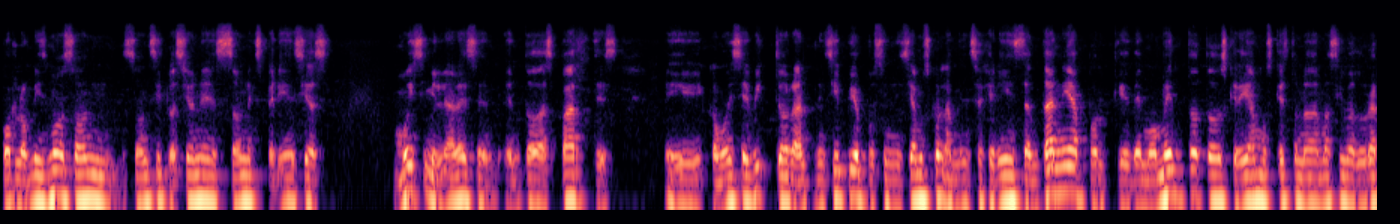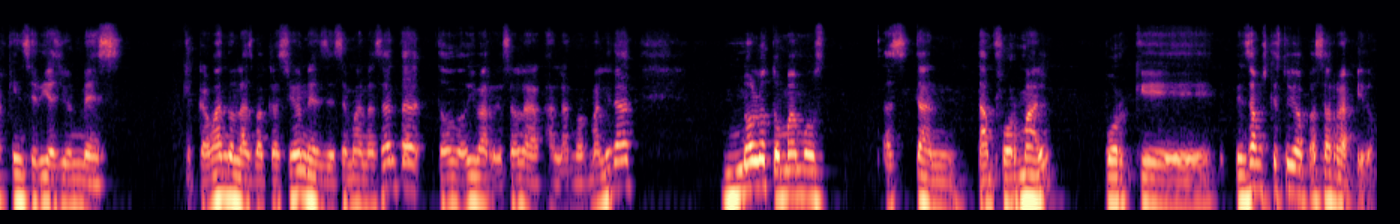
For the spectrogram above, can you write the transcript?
por lo mismo, son, son situaciones, son experiencias muy similares en, todas partes. Eh, como dice Víctor, al principio pues iniciamos con la mensajería instantánea porque de momento todos creíamos que esto nada más iba a durar 15 días y un mes. Que acabando las vacaciones de Semana Santa, todo iba a regresar a la, normalidad. No lo tomamos así tan, tan formal porque pensamos que esto iba a pasar rápido.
